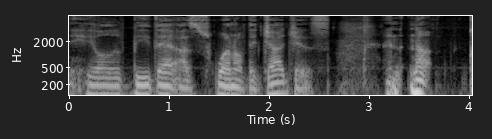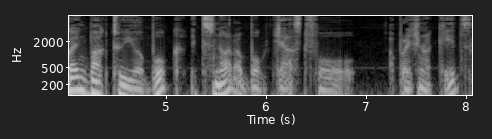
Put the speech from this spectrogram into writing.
he'll be there as one of the judges. And now, going back to your book, it's not a book just for Aboriginal kids.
